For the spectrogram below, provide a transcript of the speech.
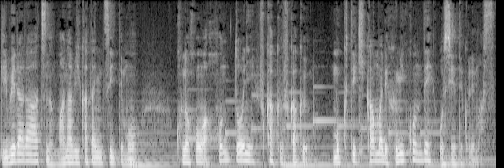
リベラルアーツの学び方についてもこの本は本当に深く深く目的感まで踏み込んで教えてくれます。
